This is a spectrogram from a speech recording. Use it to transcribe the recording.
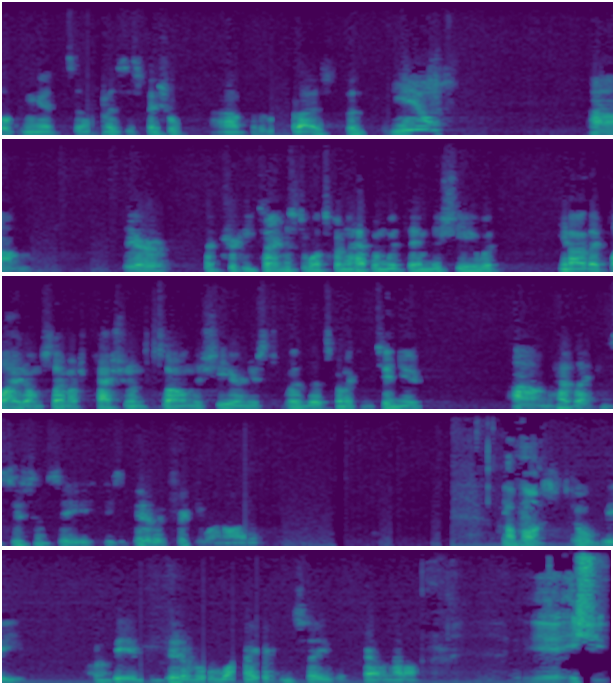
looking at um, as a special uh, for the Rabbitohs. But Eels, um, they're a tricky team as to what's going to happen with them this year with you know, they played on so much passion and so on this year, and whether that's going to continue, um, have that consistency is a bit of a tricky one either. I, I might still be, I'd be a bit of a wait and see with Parramatta. Yeah, issue,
